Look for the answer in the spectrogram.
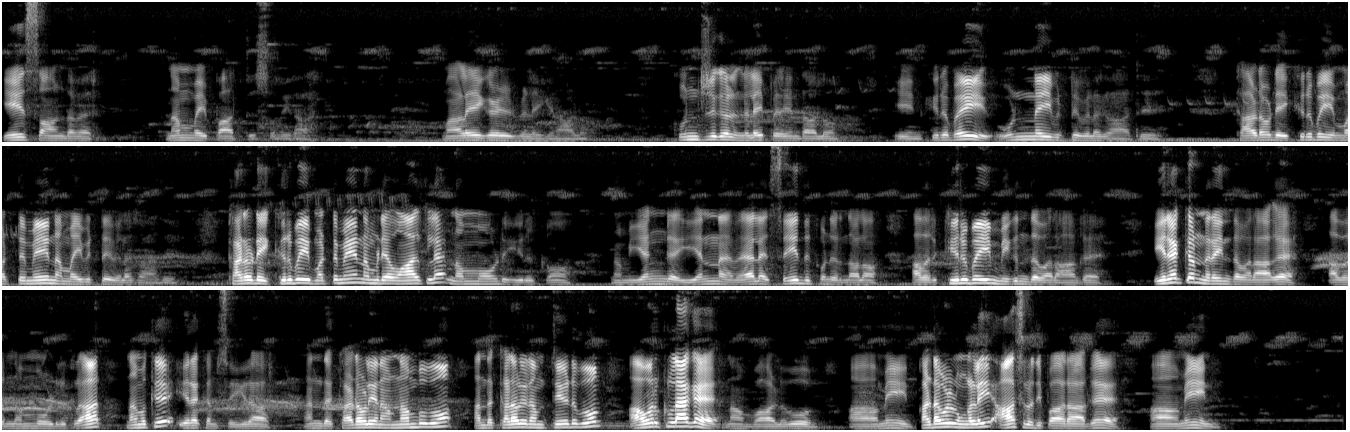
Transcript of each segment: ஏசாண்டவர் நம்மை பார்த்து சொல்கிறார். மலைகள் விலகினாலும் குன்றுகள் நிலை பெயர்ந்தாலும் என் கிருபை உன்னை விட்டு விலகாது. கடவுடைய கிருபை மட்டுமே நம்மை விட்டு விலகாது. கடவுடைய கிருபை மட்டுமே நம்முடைய வாழ்க்கையில் நம்மோடு இருக்கும். நம்ம எங்கே என்ன வேலை செய்து கொண்டிருந்தாலும் அவர் கிருபை மிகுந்தவராக இரக்கம் நிறைந்தவராக அவர் நம்மோடு இருக்கிறார் நமக்கு இரக்கம் செய்கிறார். அந்த கடவுளை நாம் நம்புவோம் அந்த கடவுளை நாம் தேடுவோம் அவருக்குள்ளாக நாம் வாழுவோம். ஆமீன். கடவுள் உங்களை ஆசிர்வதிப்பாராக. ஆமீன்.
